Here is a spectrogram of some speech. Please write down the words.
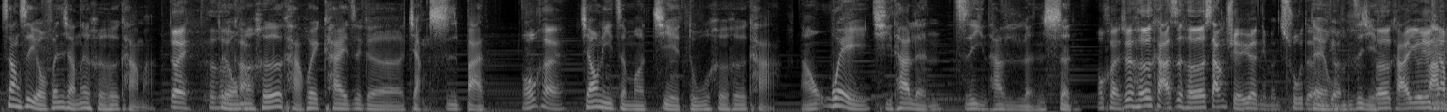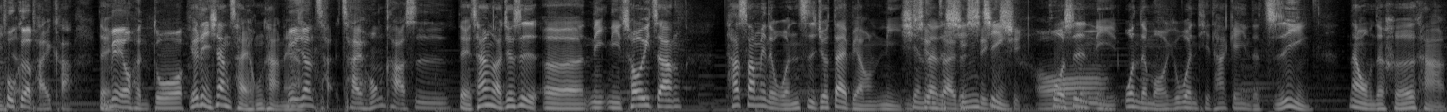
上次有分享那个和和卡嘛？对，对，我们和合卡会开这个讲师班，OK，教你怎么解读和和卡。然后为其他人指引他的人生。OK，所以和和卡是和和商学院你们出的一个对，我们自己和和卡，有点像扑克牌卡，里面有很多，有点像彩虹卡那样。有点像彩彩虹卡是？对，彩虹卡就是呃，你你抽一张，它上面的文字就代表你现在的心境，心哦、或是你问的某一个问题，它给你的指引。那我们的和合卡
